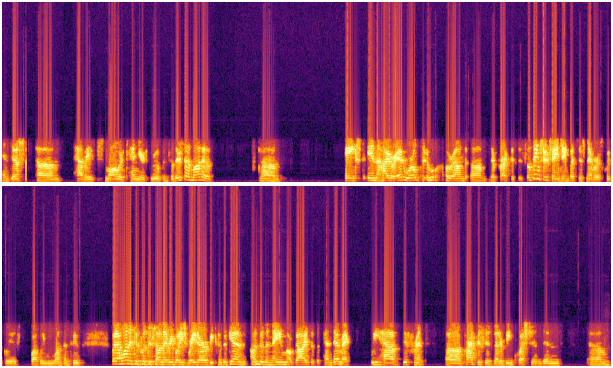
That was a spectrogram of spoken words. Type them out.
and just um, have a smaller tenured group. And so there's a lot of um, angst in the higher ed world too around um, their practices. So things are changing, but just never as quickly as probably we want them to. But I wanted to put this on everybody's radar because, again, under the name or guise of the pandemic, we have different uh, practices that are being questioned, and um,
